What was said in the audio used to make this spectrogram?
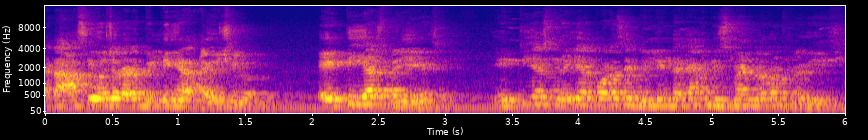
একটা আশি বছর একটা বিল্ডিংয়ের আয়ু ছিল। এইটটি ইয়ার্স পেরিয়ে গেছে। এইটটি ইয়ার্স পেরিয়ে যাওয়ার পরে সেই বিল্ডিংটাকে আমি ডিসমেন্টেল করে ফেলে দিয়েছি।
